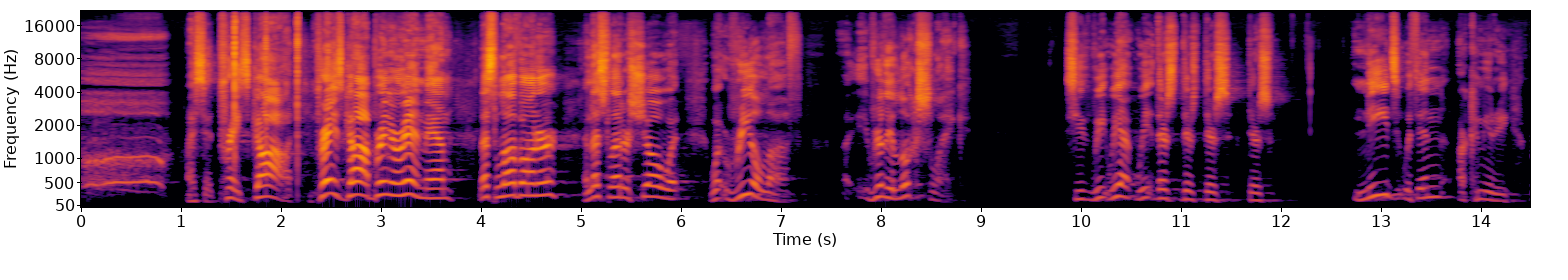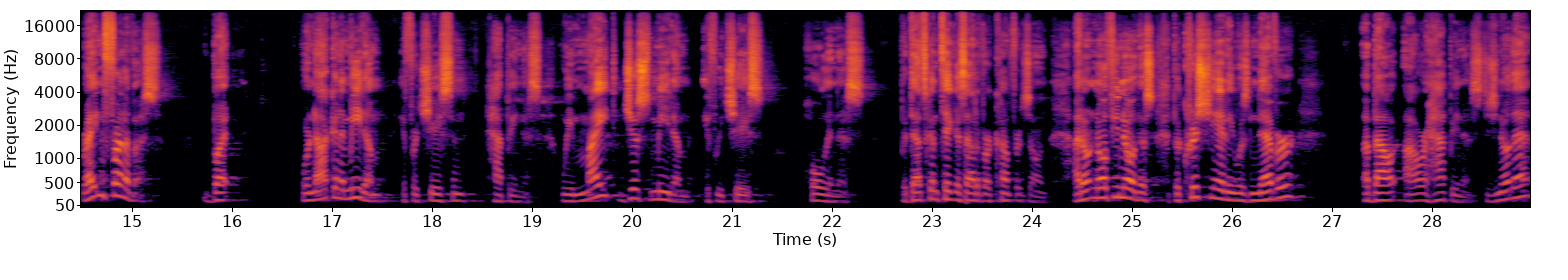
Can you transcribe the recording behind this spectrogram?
I said, Praise God. Praise God. Bring her in, man. Let's love on her and let's let her show what, what real love really looks like. See, we, we have, we, there's, there's, there's, there's needs within our community right in front of us, but we're not going to meet them if we're chasing happiness. We might just meet them if we chase holiness, but that's going to take us out of our comfort zone. I don't know if you know this, but Christianity was never about our happiness. Did you know that?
